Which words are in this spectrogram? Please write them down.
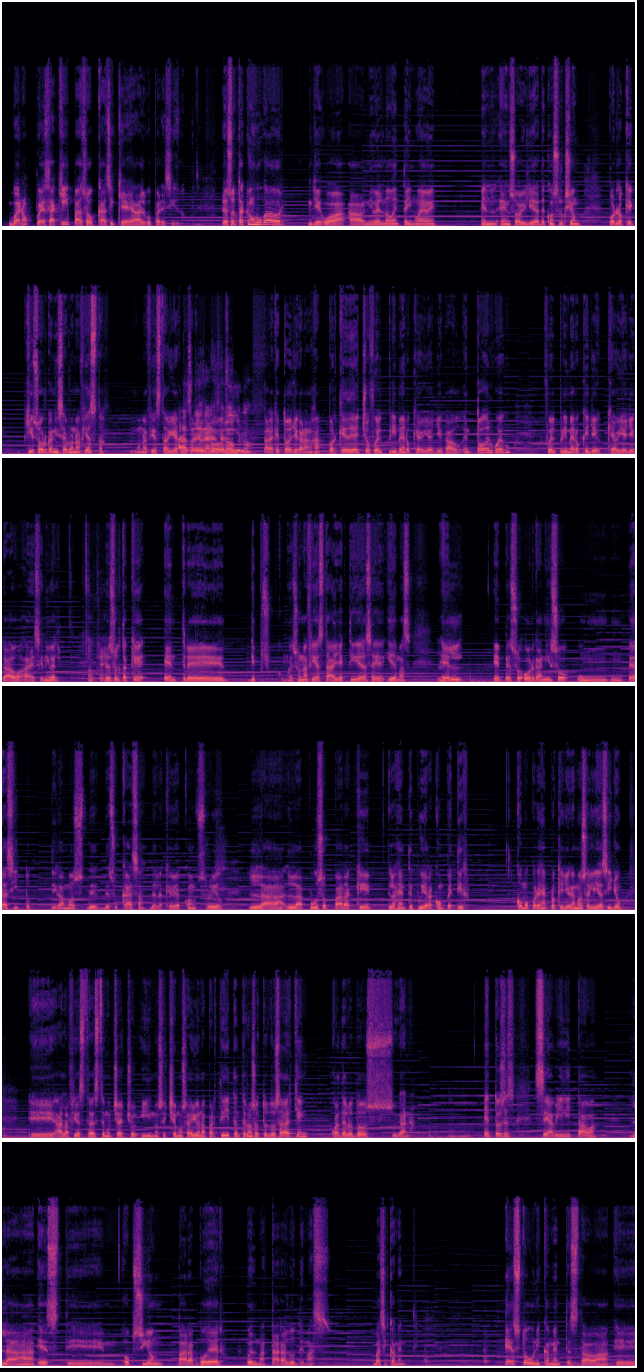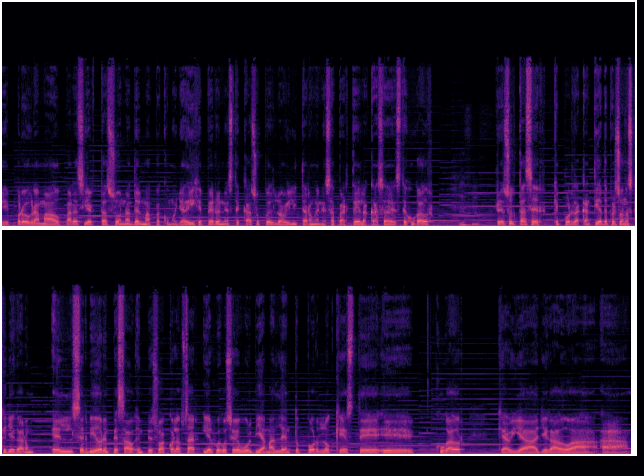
Bueno, pues aquí pasó casi que algo parecido. Resulta que un jugador llegó a, nivel 99 en, en, su habilidad de construcción, por lo que quiso organizar una fiesta una fiesta abierta. Para celebrar ese logro. Para que todos llegaran, porque de hecho fue el primero que había llegado en todo el juego, fue el primero que, que había llegado a ese nivel. Resulta que entre, pues, como es una fiesta, hay actividades y demás, él empezó, organizó un, pedacito, digamos, de, su casa, de la que había construido, la, la puso para que la gente pudiera competir. Como por ejemplo que lleguemos Elías y yo eh, a la fiesta de este muchacho y nos echemos ahí una partidita entre nosotros dos a ver quién, cuál de los dos gana. Entonces se habilitaba la este, opción para poder pues matar a los demás, básicamente. Esto únicamente estaba eh, programado para ciertas zonas del mapa, como ya dije, pero en este caso pues lo habilitaron en esa parte de la casa de este jugador. Resulta ser que por la cantidad de personas que llegaron, el servidor empezó, empezó a colapsar y el juego se volvía más lento, por lo que este eh, jugador que había llegado a,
